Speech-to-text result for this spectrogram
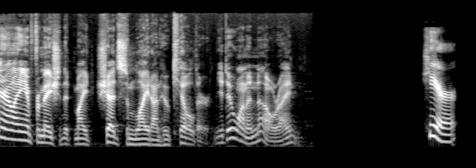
You know, any information that might shed some light on who killed her. You do want to know, right? Here,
